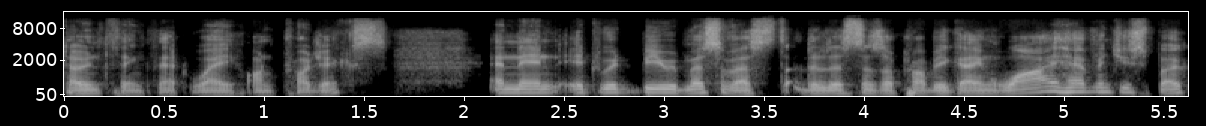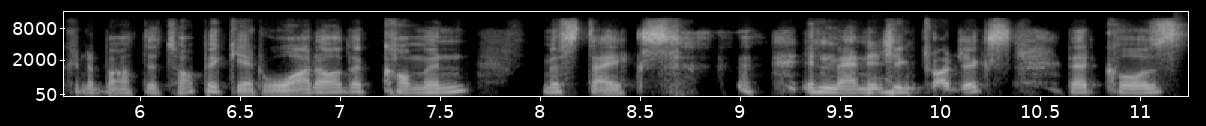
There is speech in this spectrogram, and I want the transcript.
don't think that way on projects. And then it would be remiss of us, the listeners are probably going, why haven't you spoken about the topic yet? What are the common mistakes in managing projects that cause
